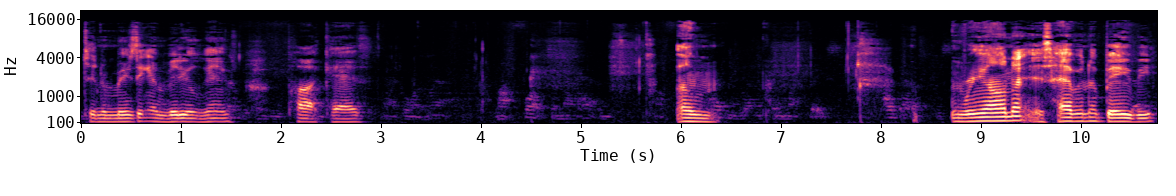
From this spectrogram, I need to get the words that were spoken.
to the Music and Video Games Podcast. Um, Rihanna is having a baby.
